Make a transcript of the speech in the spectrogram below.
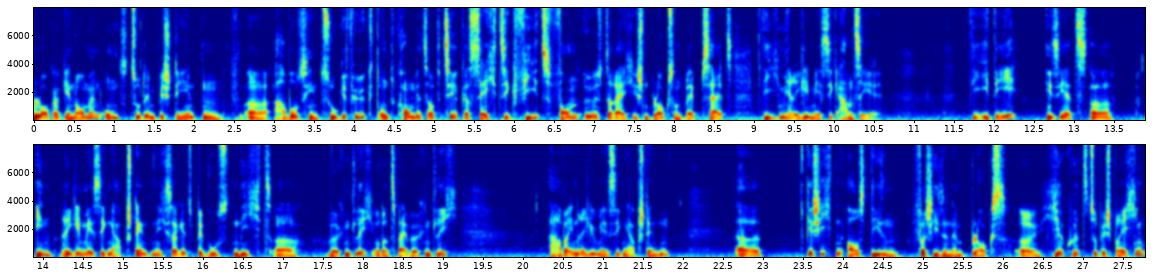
Blogger genommen und zu den bestehenden äh, Abos hinzugefügt und komme jetzt auf circa 60 Feeds von österreichischen Blogs und Websites, die ich mir regelmäßig ansehe. Die Idee ist jetzt äh, in regelmäßigen Abständen, ich sage jetzt bewusst nicht äh, wöchentlich oder zweiwöchentlich, aber in regelmäßigen Abständen, äh, Geschichten aus diesen verschiedenen Blogs äh, hier kurz zu besprechen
